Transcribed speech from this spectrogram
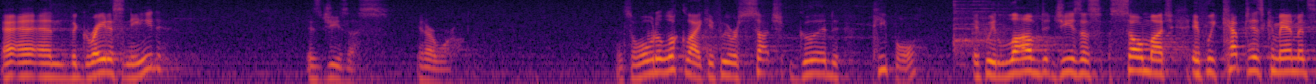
And, and the greatest need is Jesus in our world. And so, what would it look like if we were such good people? If we loved Jesus so much, if we kept his commandments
